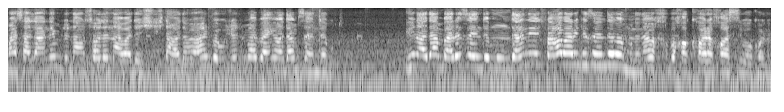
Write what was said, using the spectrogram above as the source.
مثلا نمی‌دونم سال 96 95 به وجود میمد و این آدم زنده بود. این آدم برای زنده موندنش فقط برای اینکه زنده بمونه نه بخواد کار خاصی بکنه.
